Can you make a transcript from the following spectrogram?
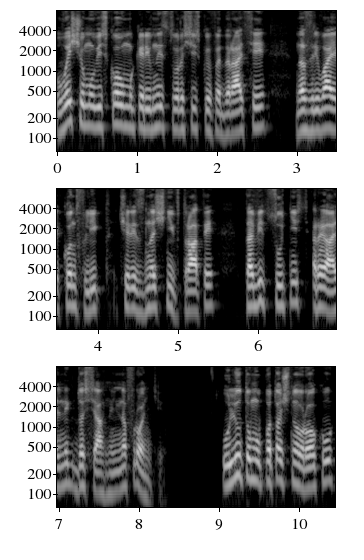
У вищому військовому керівництві Російської Федерації назріває конфлікт через значні втрати та відсутність реальних досягнень на фронті. У лютому поточного року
